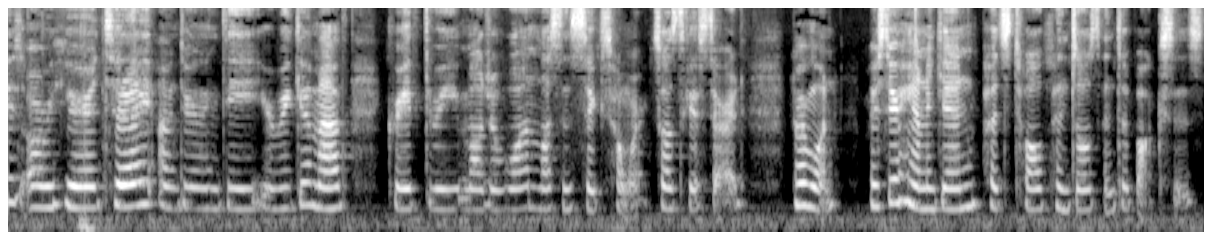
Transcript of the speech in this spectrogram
guys, Aubrey here. Today I'm doing the Eureka Math Grade 3 Module 1 Lesson 6 homework. So let's get started. Number 1. Mr. Hannigan puts 12 pencils into boxes.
